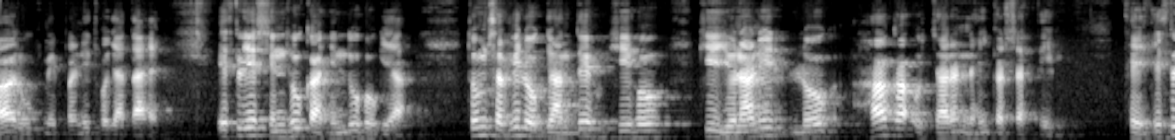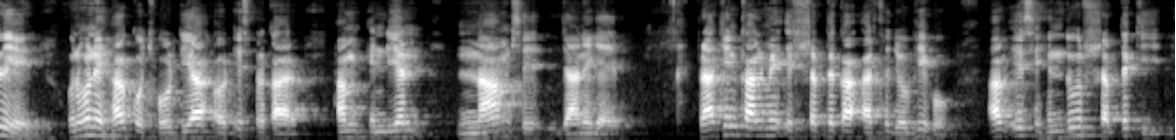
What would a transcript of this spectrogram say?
ह रूप में परिणित हो जाता है। इसलिए सिंधु का हिंदू हो गया। तुम सभी लोग जानते ही हो कि यूनानी लोग ह का उच्चारण नहीं कर सकते थे। इसलिए उन्होंने ह को छोड़ दिया और इस प्रकार हम इंडियन नाम से जाने गए। प्राचीन काल में इस शब्द का अर्थ जो भी हो अब इस हिंदू शब्द की,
